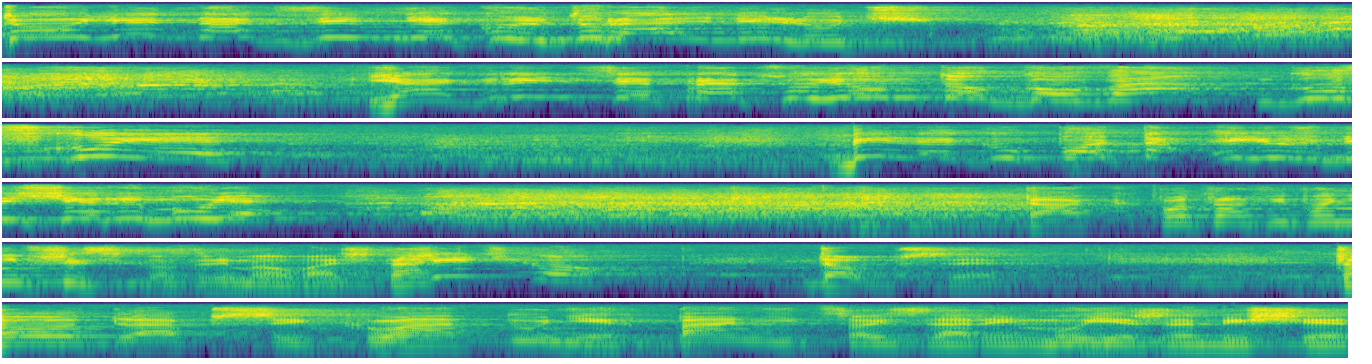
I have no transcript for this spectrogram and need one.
To jednak ze mnie kulturalny ludź. Jak ręce pracują, to głowa główkuje. Byle głupota i już mi się rymuje. Tak, potrafi Pani wszystko zrymować, tak? Wszystko. Dobrze. To dla przykładu niech pani coś zarymuje, żeby się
